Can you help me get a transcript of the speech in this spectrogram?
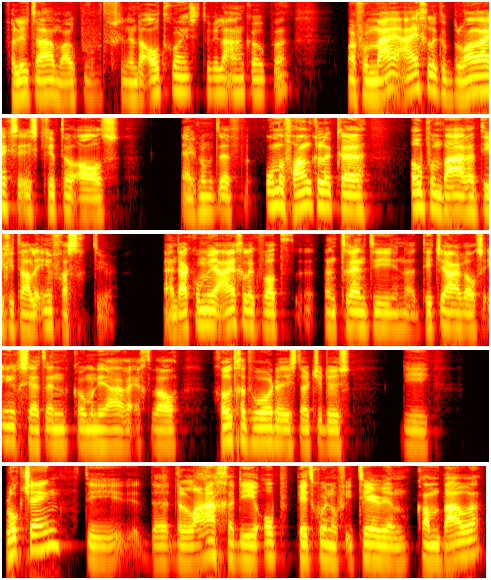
valuta, maar ook bijvoorbeeld verschillende altcoins te willen aankopen. Maar voor mij eigenlijk het belangrijkste is crypto als, ja, ik noem het even, onafhankelijke openbare digitale infrastructuur. En daar kom je eigenlijk wat een trend die nou, dit jaar wel is ingezet en de komende jaren echt wel groot gaat worden, is dat je dus die blockchain, die, de, de lagen die je op Bitcoin of Ethereum kan bouwen,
